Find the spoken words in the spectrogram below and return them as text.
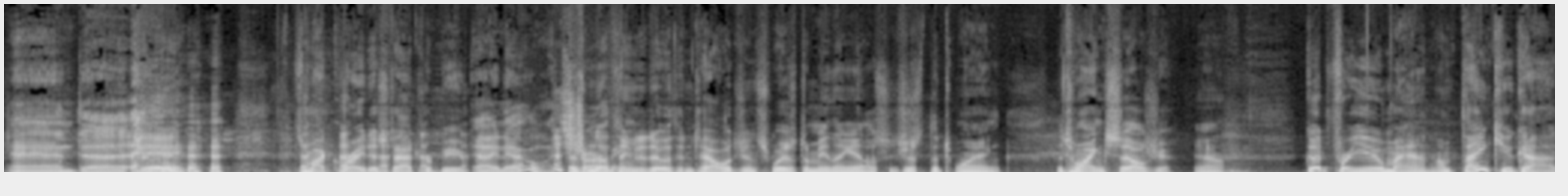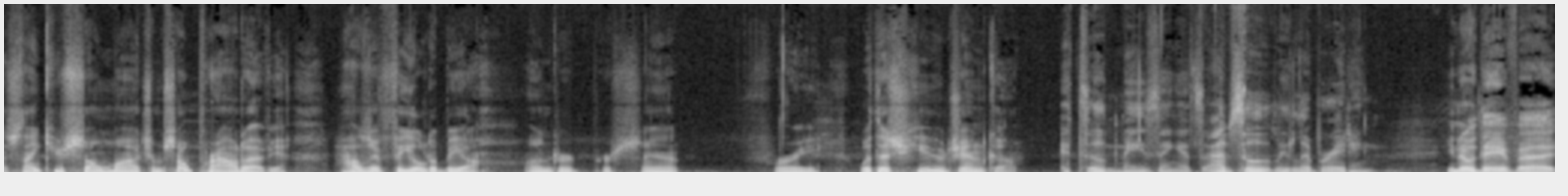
And uh, it's my greatest attribute. I know it's has charming. nothing to do with intelligence, wisdom, anything else. It's just the twang. The twang sells you. Yeah. Good for you, man. Um, thank you guys. Thank you so much. I'm so proud of you. How's it feel to be a hundred percent free with this huge income? It's amazing. It's absolutely liberating. You know, Dave, uh,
